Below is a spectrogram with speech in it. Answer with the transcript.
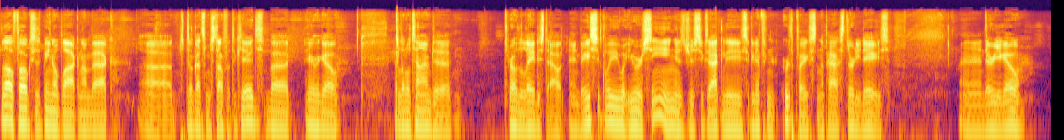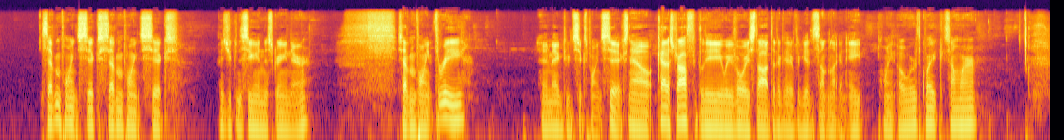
Hello, folks. It's Beano Black, and I'm back. Uh, still got some stuff with the kids, but here we go. Got a little time to throw the latest out. And basically, what you are seeing is just exactly significant earthquakes in the past 30 days. And there you go 7.6, 7.6, as you can see in the screen there. 7.3 and magnitude 6.6. Now, catastrophically, we've always thought that okay, if we get something like an 8 6.0 earthquake somewhere.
